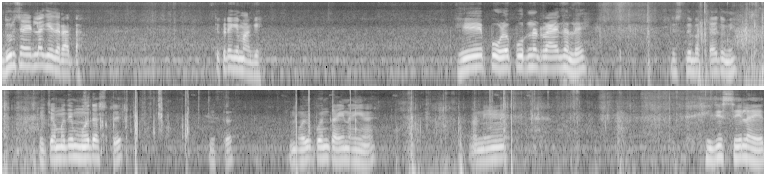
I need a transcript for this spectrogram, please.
दूर साईडला घे जरा आता. तिकडे घे मागे. हे पोळं पूर्ण ड्राय झालं आहे दिसते बघताय तुम्ही. ह्याच्यामध्ये मध असते इथं. मध पण काही नाही आहे. आणि हे जे सेल आहेत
